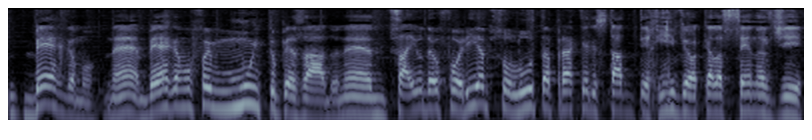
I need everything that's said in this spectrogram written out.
Bergamo, né? Bergamo foi muito pesado, né? Saiu da euforia absoluta para aquele estado terrível, aquelas cenas de,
